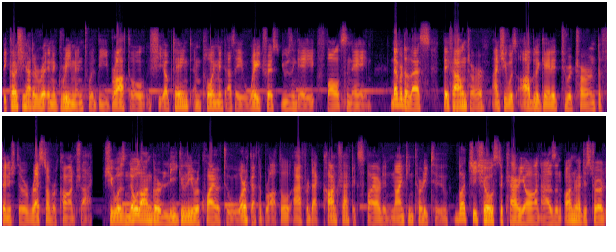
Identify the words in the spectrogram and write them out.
Because she had a written agreement with the brothel, she obtained employment as a waitress using a false name. Nevertheless, they found her, and she was obligated to return to finish the rest of her contract. She was no longer legally required to work at the brothel after that contract expired in 1932, but she chose to carry on as an unregistered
